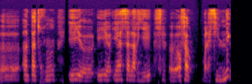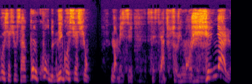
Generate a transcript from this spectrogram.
euh, un patron et, un salarié. enfin voilà, c'est une négociation, c'est un concours de négociation. Non mais c'est absolument génial.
